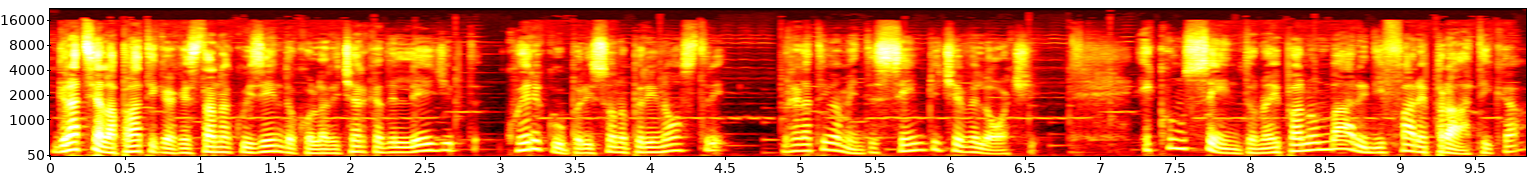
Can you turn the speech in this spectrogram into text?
Grazie alla pratica che stanno acquisendo con la ricerca dell'Egypt, quei recuperi sono per i nostri relativamente semplici e veloci e consentono ai palombari di fare pratica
